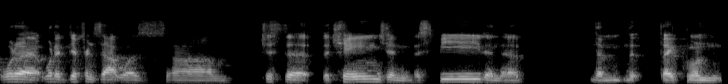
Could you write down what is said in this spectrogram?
what a what a difference that was. Um, just the the change and the speed and the the, the like when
